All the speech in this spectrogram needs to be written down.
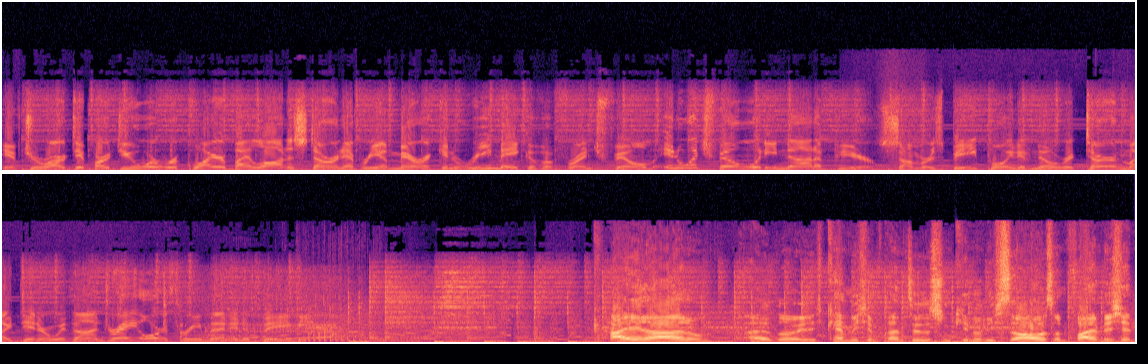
If Gerard Depardieu were required by law to star in every American remake of a French film, in which film would he not appear? *Summers Sommersby, Point of No Return, My Dinner with Andre, or Three Men and a Baby? Keine Ahnung. Also, ich kenne mich im französischen Kino nicht so aus und vor allem nicht in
